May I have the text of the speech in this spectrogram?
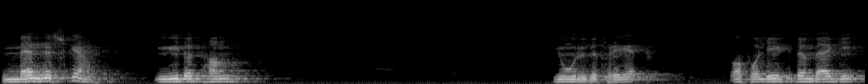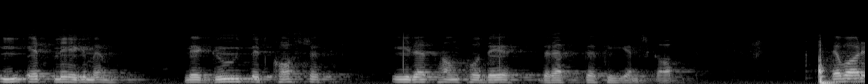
menneske, i det han gjorde det fred og forlikte dem begge i et legeme med Gud ved korset, i det han på det drepte fiendskap. Det var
